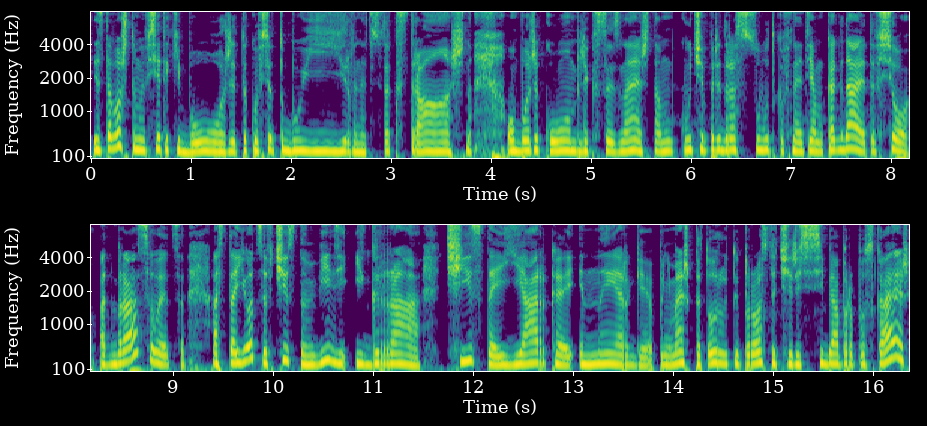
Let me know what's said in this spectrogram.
Из-за того, что мы все такие, боже, это такое все табуировано, это все так страшно. О, боже, комплексы, знаешь, там куча предрассудков на тему. Когда это все отбрасывается, остается в чистом виде игра, чистая, яркая энергия, понимаешь, которую ты просто через себя пропускаешь,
